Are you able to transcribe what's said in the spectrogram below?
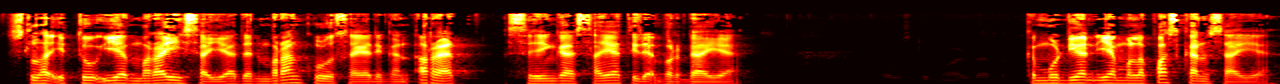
Setelah itu, ia meraih saya dan merangkul saya dengan erat, sehingga saya tidak berdaya. Kemudian ia melepaskan saya.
